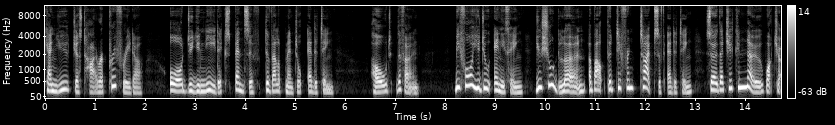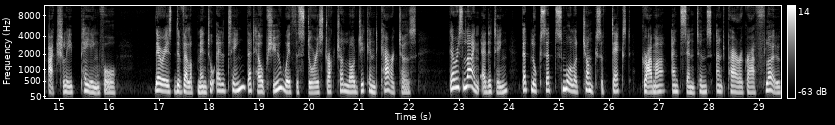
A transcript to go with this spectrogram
Can you just hire a proofreader? Or do you need expensive developmental editing? Hold the phone. Before you do anything, you should learn about the different types of editing so that you can know what you're actually paying for. There is developmental editing that helps you with the story structure, logic, and characters. There is line editing that looks at smaller chunks of text, grammar, and sentence and paragraph flow.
